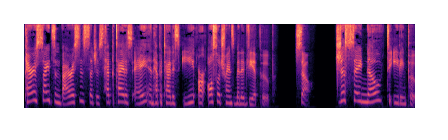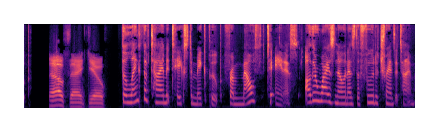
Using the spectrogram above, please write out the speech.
Parasites and viruses such as hepatitis A and hepatitis E are also transmitted via poop. So, just say no to eating poop. No, thank you. The length of time it takes to make poop from mouth to anus, otherwise known as the food transit time,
